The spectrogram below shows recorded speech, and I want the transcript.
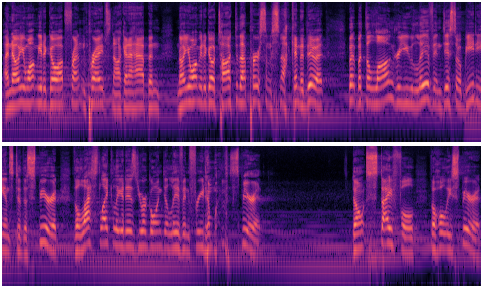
I know you want me to go up front and pray. It's not going to happen. No, you want me to go talk to that person. It's not going to do it. But, but the longer you live in disobedience to the Spirit, the less likely it is you're going to live in freedom with the Spirit. Don't stifle the Holy Spirit.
